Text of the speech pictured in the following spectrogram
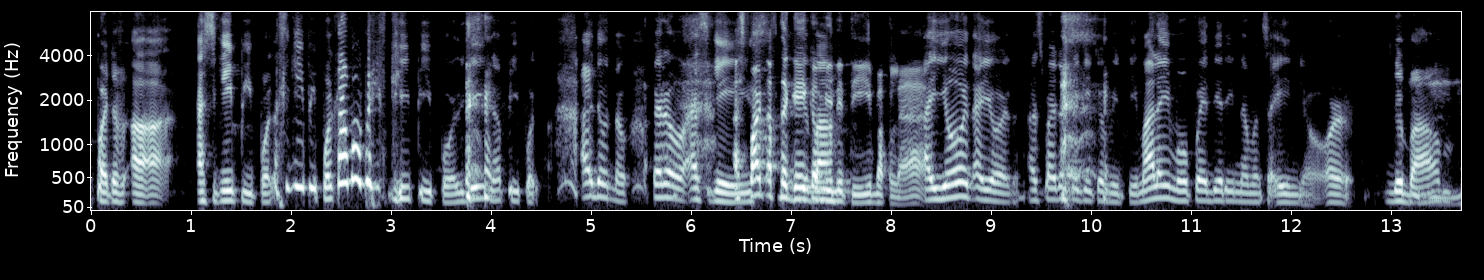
part of uh as gay people as gay people tama ba yung gay people gay na people I don't know pero as gays As part of the gay diba? community, bakla. ayun ayun as part of the gay community malay mo pwede rin naman sa inyo or 'di ba Mm.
